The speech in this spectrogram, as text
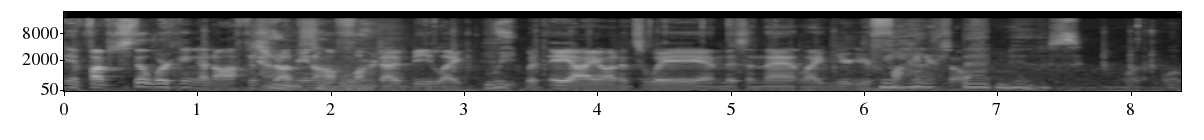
If I'm still working an office job, you know how fucked. I'd be like We- with AI on its way and this and that. Like you're you're fucking have yourself. bad news. What, what,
